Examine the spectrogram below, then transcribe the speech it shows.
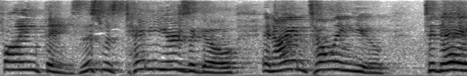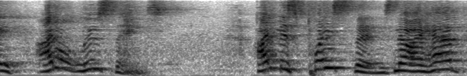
find things. This was 10 years ago, and I am telling you today, I don't lose things. I misplace things. Now, I have,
